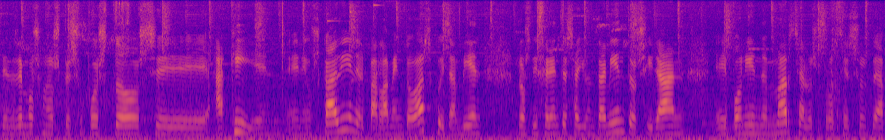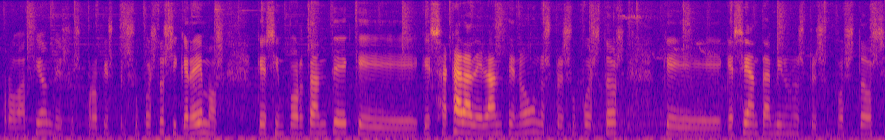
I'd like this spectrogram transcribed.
tendremos unos presupuestos aquí en, Euskadi, en el Parlamento Vasco y también los diferentes ayuntamientos irán poniendo en marcha los procesos de aprobación de sus propios presupuestos y creemos que es importante que, sacar adelante ¿no? unos presupuestos que, que, sean también unos presupuestos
